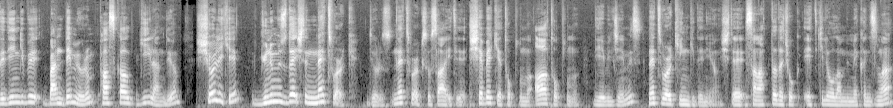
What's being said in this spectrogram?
dediğin gibi ben demiyorum. Pascal Gielen diyor. Şöyle ki günümüzde işte network diyoruz. Network society, şebeke toplumu, ağ toplumu diyebileceğimiz networking deniyor. İşte sanatta da çok etkili olan bir mekanizma.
